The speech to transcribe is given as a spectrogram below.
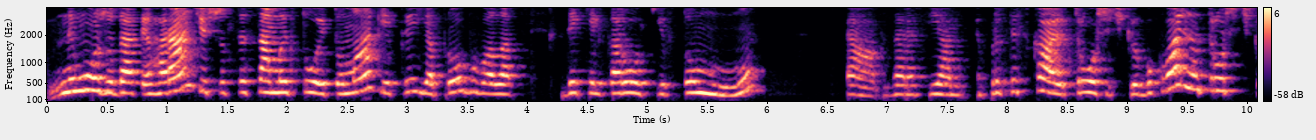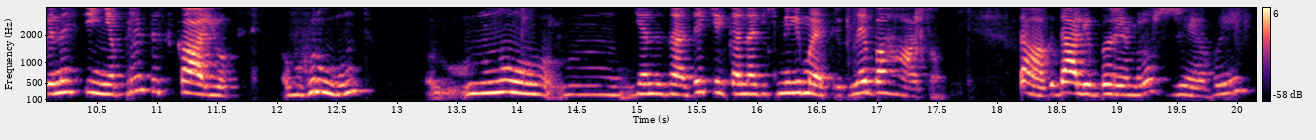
не можу дати гарантію, що це саме той томат, який я пробувала декілька років тому. Так, зараз я притискаю трошечки, буквально трошечки насіння притискаю в ґрунт. Ну, я не знаю, декілька навіть міліметрів, небагато. Так, далі беремо рожевий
